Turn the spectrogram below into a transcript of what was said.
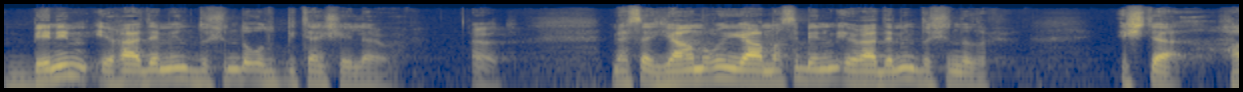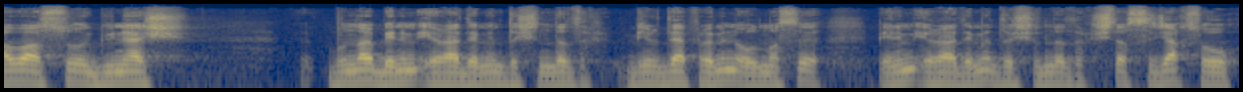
benim irademin dışında olup biten şeyler var. Evet. Mesela yağmurun yağması benim irademin dışındadır. İşte hava, su, güneş bunlar benim irademin dışındadır. Bir depremin olması benim irademin dışındadır. İşte sıcak soğuk.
